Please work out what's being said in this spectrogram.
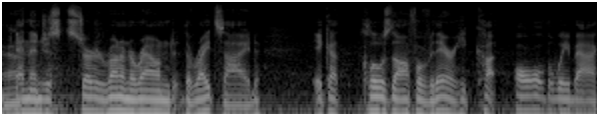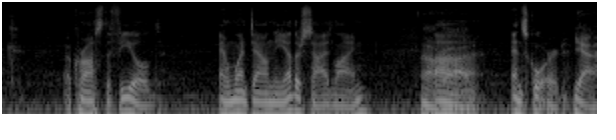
Yeah. and then just started running around the right side. It got closed off over there. He cut all the way back across the field and went down the other sideline Oh, uh, and scored. Yeah.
